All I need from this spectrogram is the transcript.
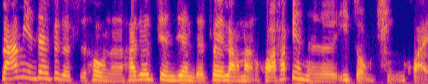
拉面在这个时候呢，它就渐渐的被浪漫化，它变成了一种情怀。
